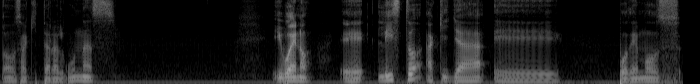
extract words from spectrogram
vamos a quitar algunas. Y bueno, eh, listo. Aquí ya eh, podemos...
